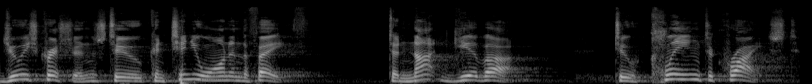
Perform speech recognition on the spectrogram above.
Jewish Christians to continue on in the faith, to not give up, to cling to Christ,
